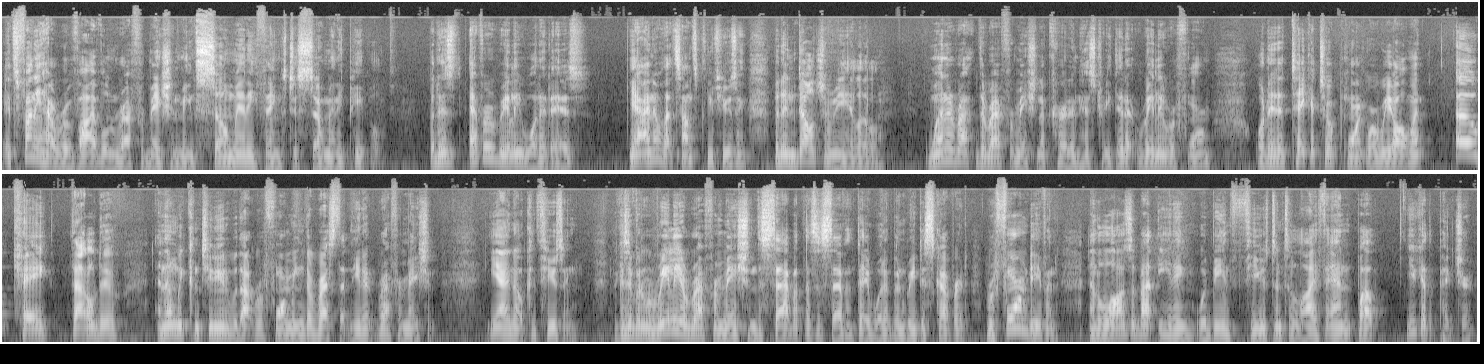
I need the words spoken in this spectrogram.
It's funny how revival and reformation means so many things to so many people. But is it ever really what it is? Yeah, I know that sounds confusing, but indulge me a little. When the Reformation occurred in history, did it really reform? Or did it take it to a point where we all went, okay, that'll do, and then we continued without reforming the rest that needed reformation? Yeah, I know, confusing. Because if it were really a reformation, the Sabbath as the seventh day would have been rediscovered, reformed even, and the laws about eating would be infused into life, and, well, you get the picture.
